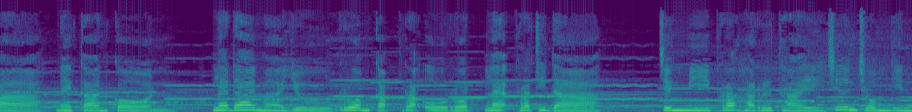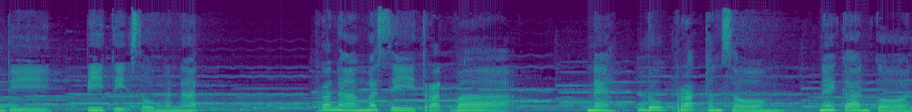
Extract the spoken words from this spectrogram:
ป่าในการก่อน และได้มาอยู่ร่วมกับพระโอรสและพระธิดา จึงมีพระหฤทัยชื่นชมยินดี ปีติโสมนัส พระนางมัสีตรัสว่า แน่ ลูกรักทั้งสอง ในการก่อน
